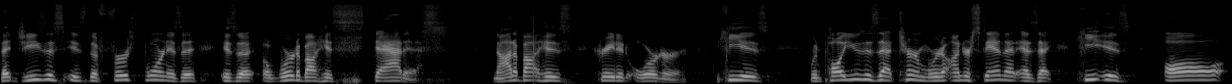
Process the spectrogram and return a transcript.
That Jesus is the firstborn is a, is a, a word about his status, not about his created order. He is, when Paul uses that term, we're to understand that as that he is all,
